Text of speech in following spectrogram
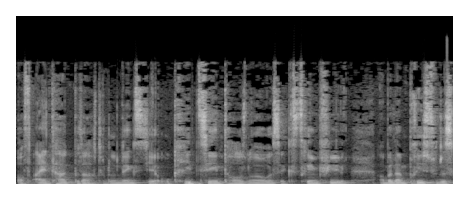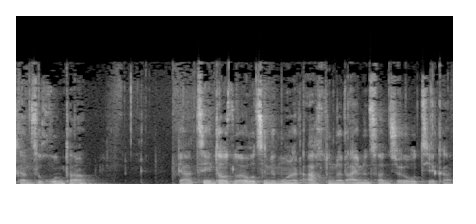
auf einen Tag betrachtet und denkst dir, okay, 10.000 Euro ist extrem viel. Aber dann brichst du das Ganze runter ja, 10.000 Euro sind im Monat 821 Euro circa.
